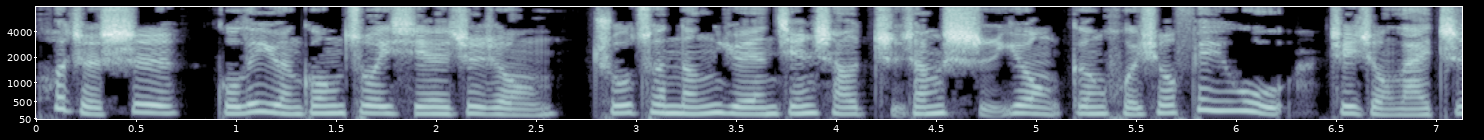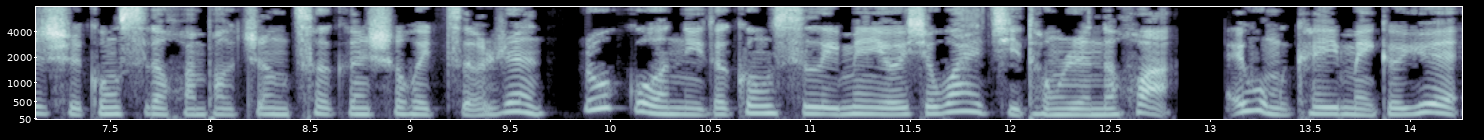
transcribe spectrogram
或者是鼓励员工做一些这种储存能源、减少纸张使用跟回收废物这种来支持公司的环保政策跟社会责任。如果你的公司里面有一些外籍同仁的话，哎，我们可以每个月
